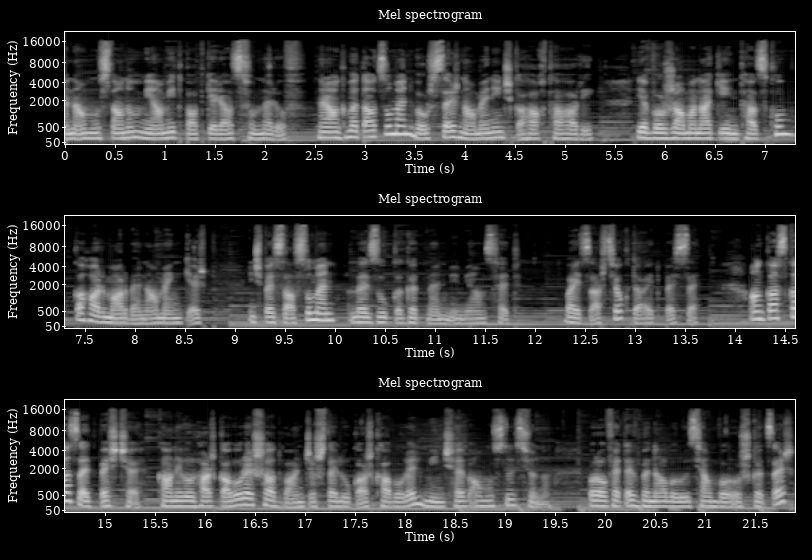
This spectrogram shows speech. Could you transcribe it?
են ամուսնանում միամիտ պատկերացումներով։ Նրանք մտածում են, որ սերն ամեն ինչ կհաղթահարի եւ որ ժամանակի ընթացքում կհարմարվեն ամեն կերպ, ինչպես ասում են, լեզու կգտնեն միմյանց հետ։ Բայց արդյոք դա այդպես է։ Անկասկած այդպես չէ, քանի որ հարկավոր է շատ բան ճշտել ու կարգավորել մինչև ամուսնությունը, որովհետև բնավորության որոշ գծեր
